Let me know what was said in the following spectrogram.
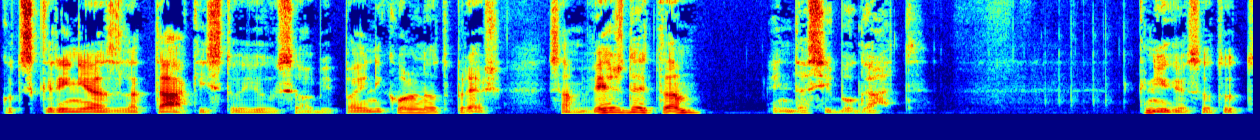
Kot skrinja zlata, ki stoji v sobi, pa je nikoli ne odpreš, sam veš, da je tam in da si bogat. Knjige so tudi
